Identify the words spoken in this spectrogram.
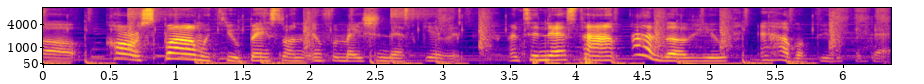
uh, correspond with you based on the information that's given. Until next time, I love you and have a beautiful day.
